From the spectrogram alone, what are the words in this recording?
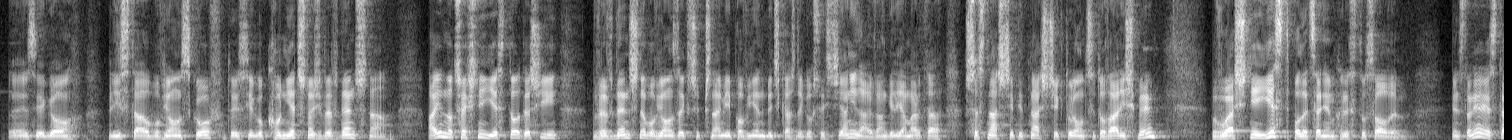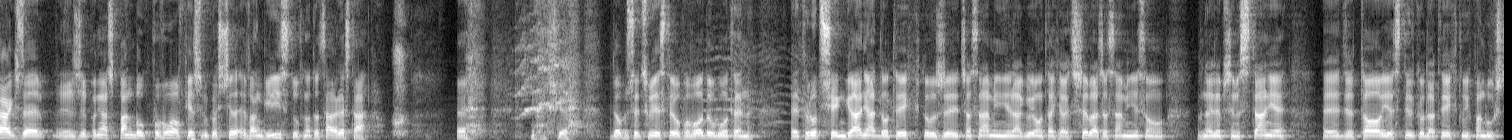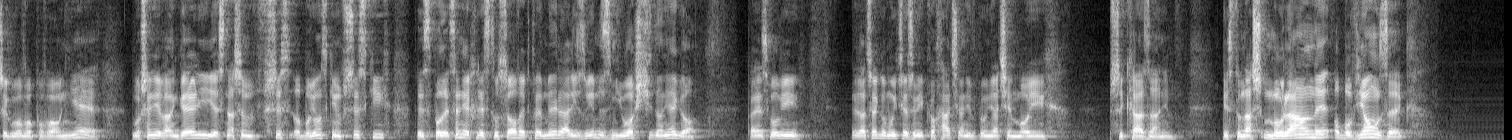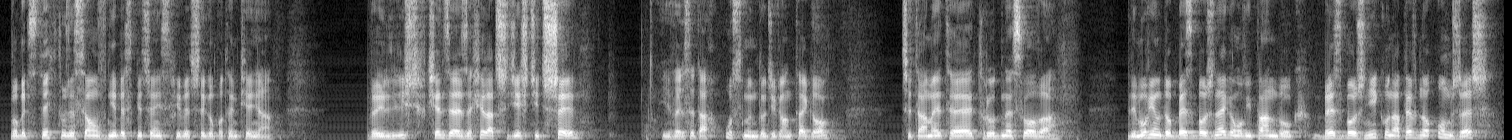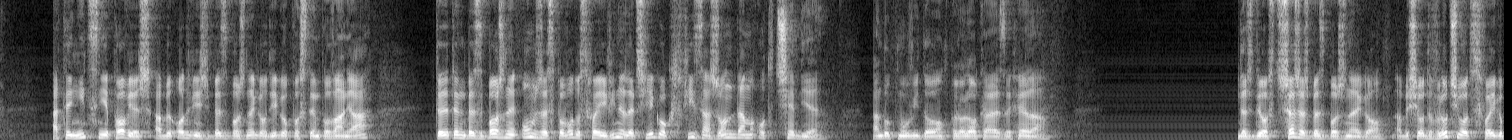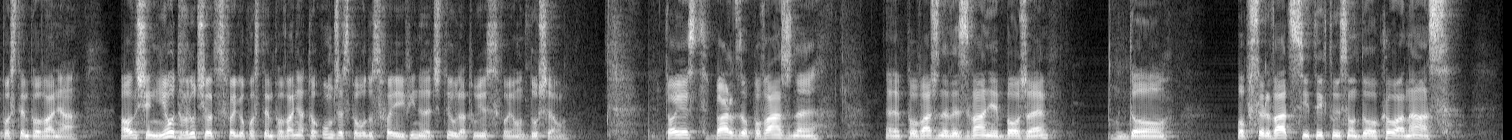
to jest jego lista obowiązków, to jest jego konieczność wewnętrzna, a jednocześnie jest to też i wewnętrzny obowiązek, czy przynajmniej powinien być każdego chrześcijanina. Ewangelia Marka 16-15, którą cytowaliśmy, właśnie jest poleceniem Chrystusowym. Więc to nie jest tak, że, że ponieważ Pan Bóg powołał w pierwszym kościele ewangelistów, no to cała reszta e, się dobrze czuje z tego powodu, bo ten trud sięgania do tych, którzy czasami nie reagują tak jak trzeba, czasami nie są w najlepszym stanie. E, to jest tylko dla tych, których Pan Bóg szczegółowo powołał. Nie. Głoszenie Ewangelii jest naszym obowiązkiem wszystkich. To jest polecenie Chrystusowe, które my realizujemy z miłości do Niego. Pan Jezus mówi, dlaczego mówicie, że mnie kochacie, a nie wypełniacie moich przykazań? Jest to nasz moralny obowiązek wobec tych, którzy są w niebezpieczeństwie wiecznego potępienia. W księdze Ezechiela 33 i w wersetach 8 do 9 czytamy te trudne słowa. Gdy mówię do bezbożnego, mówi Pan Bóg, bezbożniku na pewno umrzesz, a ty nic nie powiesz, aby odwieść bezbożnego od jego postępowania, wtedy ten bezbożny umrze z powodu swojej winy, lecz jego krwi zażądam od ciebie. Pan Bóg mówi do proroka Ezechiela. Lecz gdy ostrzeżesz bezbożnego, aby się odwrócił od swojego postępowania, a on się nie odwróci od swojego postępowania, to umrze z powodu swojej winy, lecz ty uratujesz swoją duszę. To jest bardzo poważne, e, poważne wezwanie Boże do obserwacji tych, którzy są dookoła nas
